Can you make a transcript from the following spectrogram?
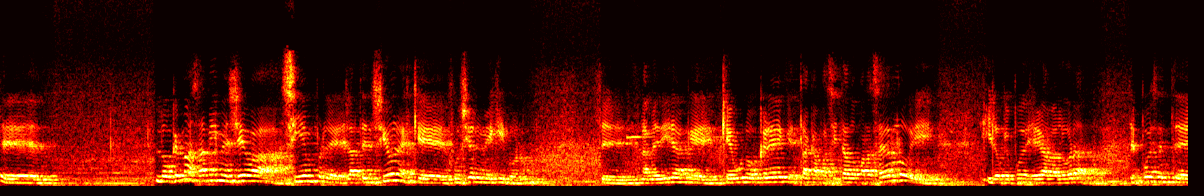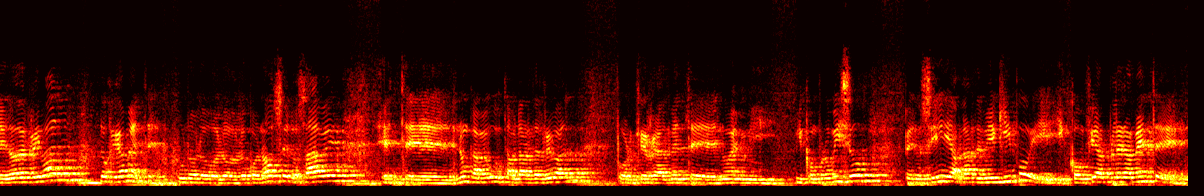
Eh, lo que más a mí me lleva siempre la atención es que funcione mi equipo, ¿no? La medida que, uno cree que está capacitado para hacerlo y, lo que puede llegar a lograr. Después este, lo del rival, lógicamente, uno lo, conoce, lo sabe, este, nunca me gusta hablar del rival porque realmente no es mi, compromiso, pero sí hablar de mi equipo y, confiar plenamente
